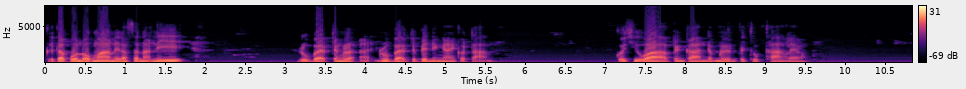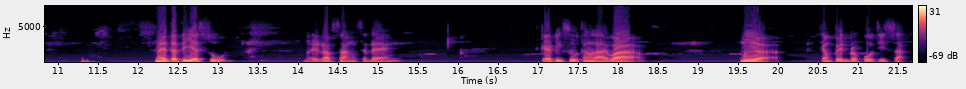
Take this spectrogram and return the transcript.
คือถ้าผลออกมาในลักษณะนี้ รูปแบบจังรูปแบบจะเป็นยังไงก็ตาม ก็ชื่อว่าเป็นการดำเนินไปถูกทางแล้ว ในตติยสูตรได้รับสั่งแสดง แก่ภิกษุทั้งหลายว่าเมื่อยังเป็นพระโพธิสัตว์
